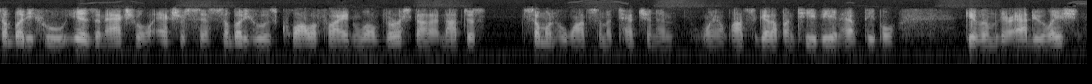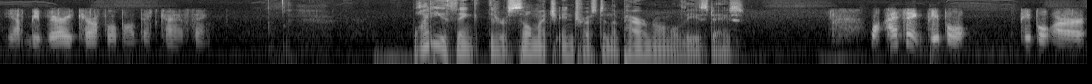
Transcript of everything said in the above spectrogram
somebody who is an actual exorcist, somebody who is qualified and well versed on it, not just someone who wants some attention and you know, wants to get up on TV and have people give them their adulation. You have to be very careful about that kind of thing. Why do you think there's so much interest in the paranormal these days? Well, I think people people are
